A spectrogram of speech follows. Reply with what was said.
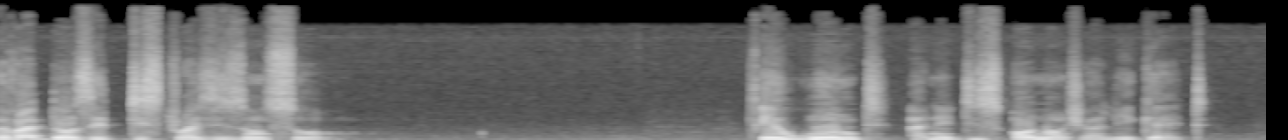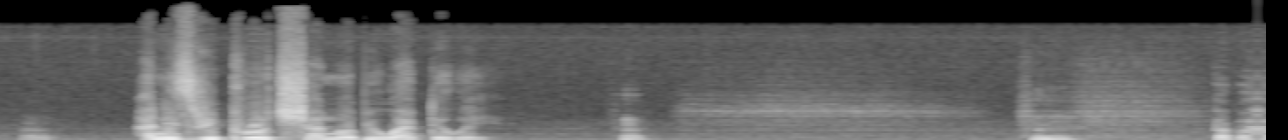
Whoever does it destroys his own soul. A wound and a dishonor shall he get, and his reproach shall not be wiped away. Hmm. Hmm. Baba,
